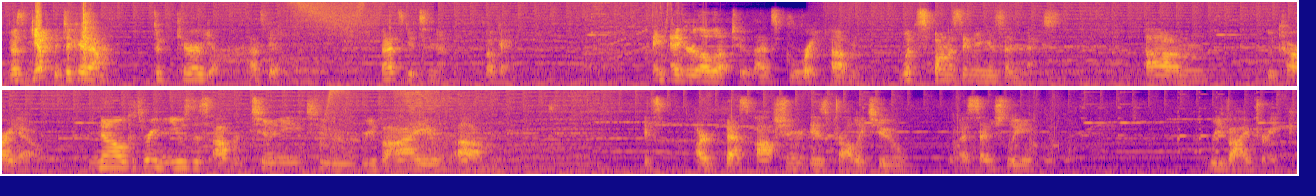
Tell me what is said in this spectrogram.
Because yep, we took care of them. Took care of you. That's good. That's good to know. Okay. And Edgar leveled up too. That's great. Um, what spawn is you gonna send next? Um, Lucario. No, because we're gonna use this opportunity to revive. Um, it's our best option is probably to essentially revive Drake.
